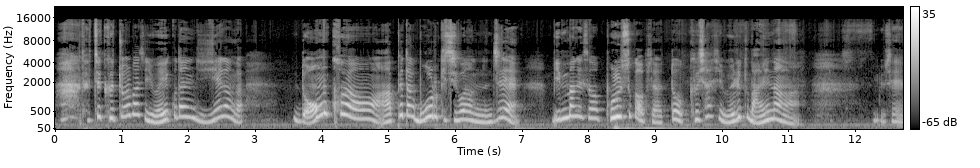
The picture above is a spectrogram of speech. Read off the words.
아 대체 그 쫄바지 왜 입고 다니는지 이해가 안 가. 너무 커요. 앞에다가 뭘 이렇게 집어넣는지 민망해서 볼 수가 없어요. 또 그 샷이 왜 이렇게 많이 나와. 요새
